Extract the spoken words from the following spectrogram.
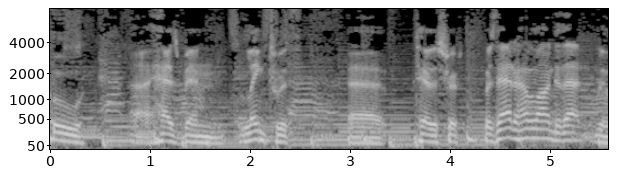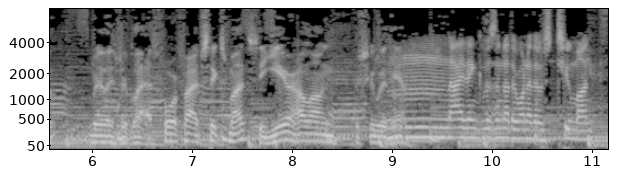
who uh, has been linked with uh, Taylor Swift. Was that how long did that re- relationship last? Four, five, six months, a year? How long was she with him? Mm, I think it was another one of those two month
